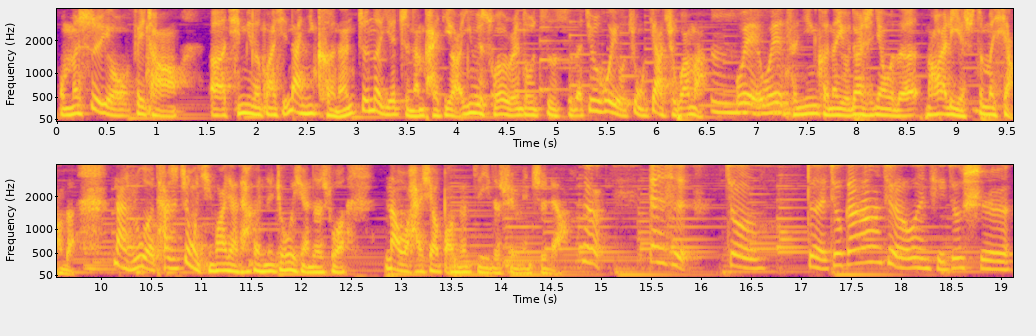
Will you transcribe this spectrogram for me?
我们是有非常。呃，亲密的关系，那你可能真的也只能排第二，因为所有人都是自私的，就会有这种价值观嘛。嗯，我也我也曾经可能有段时间，我的脑海里也是这么想的。那如果他是这种情况下，他可能就会选择说，那我还是要保证自己的睡眠质量。那但是就对，就刚刚这个问题，就是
